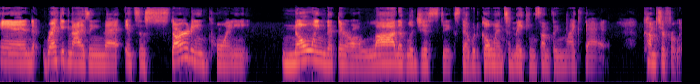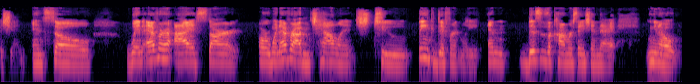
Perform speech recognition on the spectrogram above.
And recognizing that it's a starting point, knowing that there are a lot of logistics that would go into making something like that come to fruition. And so, whenever I start or whenever I'm challenged to think differently, and this is a conversation that you know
